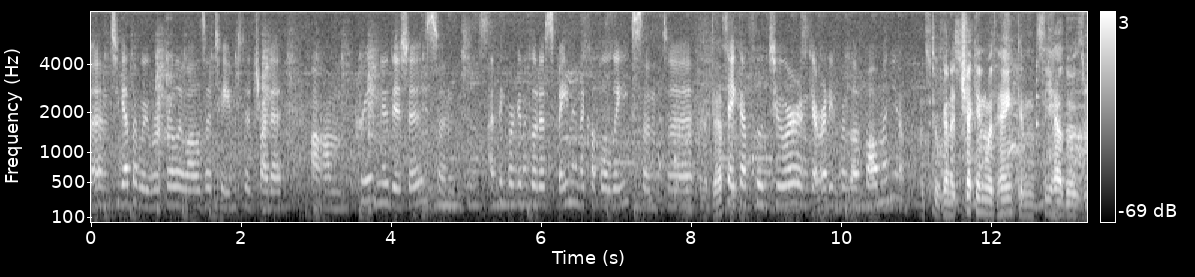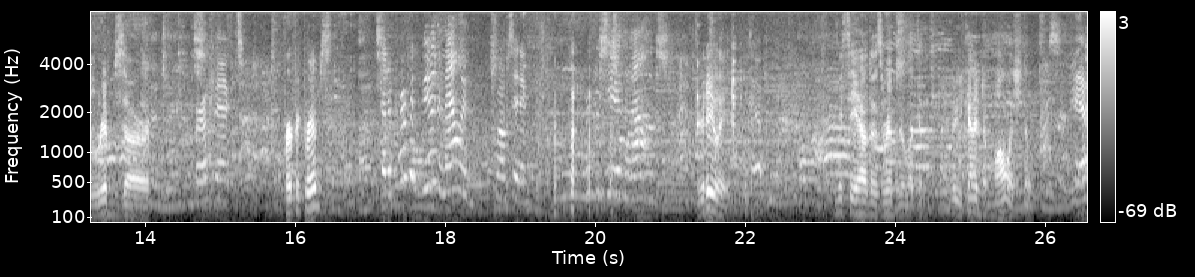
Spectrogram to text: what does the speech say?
And together we work really well as a team to try to um, create new dishes. And I think we're going to go to Spain in a couple of weeks and uh, take a food tour and get ready for the fall menu. Let's We're gonna check in with Hank and see how those ribs are. Perfect. Perfect ribs. Got a perfect view of the mountain where I'm sitting. Perfect view of the mountains. Really? Yep. Let me see how those ribs are looking. Oh, you kind of demolished them. Yeah.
